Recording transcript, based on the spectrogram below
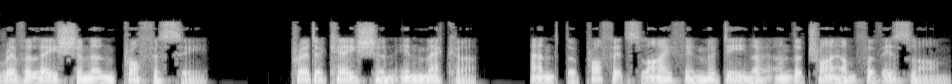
"'Revelation and Prophecy", "'Predication in Mecca", and "'The Prophet's Life in Medina and the Triumph of Islam".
